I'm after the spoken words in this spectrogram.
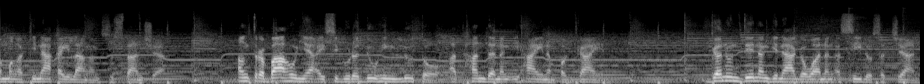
ang mga kinakailangang sustansya. Ang trabaho niya ay siguraduhing luto at handa ng ihain ng pagkain. Ganon din ang ginagawa ng asido sa tiyan.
